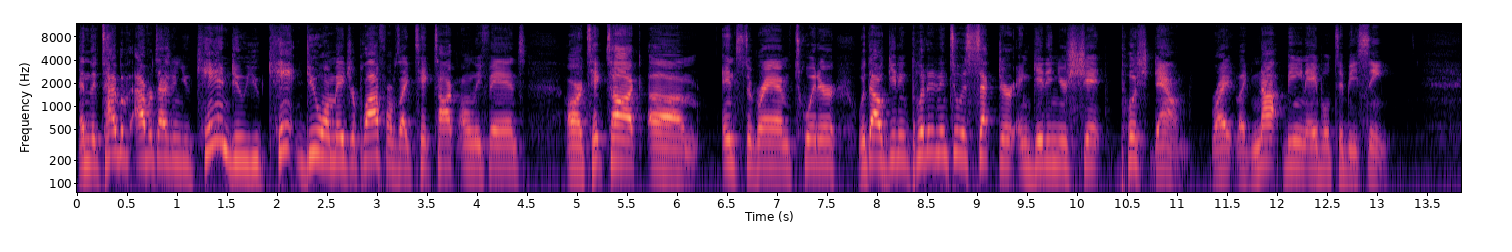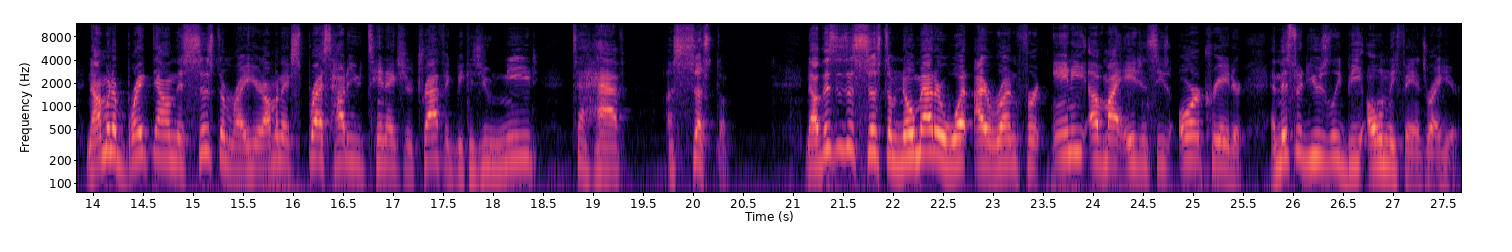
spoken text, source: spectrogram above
And the type of advertisement you can do, you can't do on major platforms like TikTok, OnlyFans, or TikTok, um, Instagram, Twitter, without getting put it into a sector and getting your shit pushed down, right? Like not being able to be seen. Now I'm going to break down this system right here. I'm going to express how do you 10x your traffic because you need to have a system. Now this is a system no matter what I run for any of my agencies or a creator. And this would usually be OnlyFans right here.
